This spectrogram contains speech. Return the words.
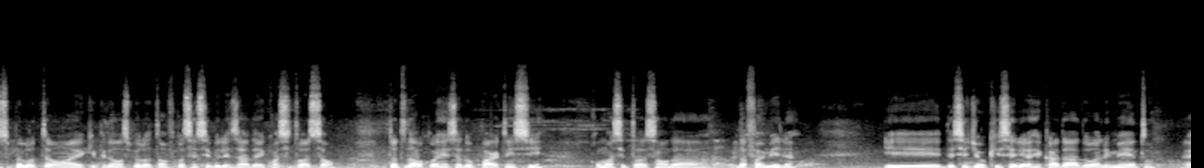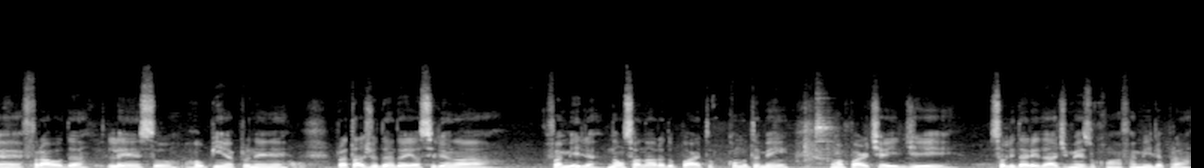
Nosso pelotão, a equipe do nosso pelotão ficou sensibilizada aí com a situação, tanto da ocorrência do parto em si, como a situação da, da família. E decidiu que seria arrecadado alimento, é, fralda, lenço, roupinha para o neném, para estar tá ajudando aí, auxiliando a família, não só na hora do parto, como também uma parte aí de solidariedade mesmo com a família para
